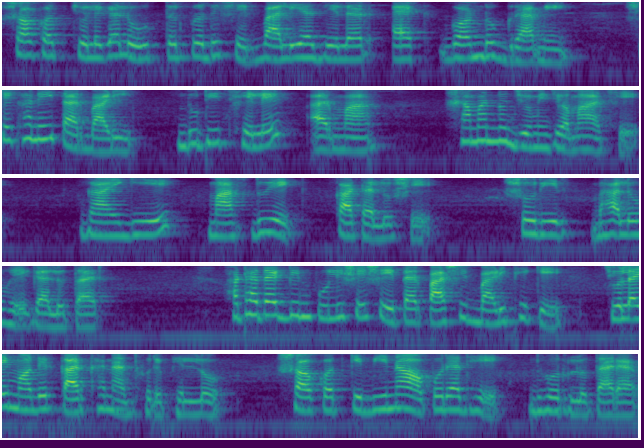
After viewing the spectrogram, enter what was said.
শকত চলে গেল উত্তরপ্রদেশের বালিয়া জেলার এক গণ্ড গ্রামে সেখানেই তার বাড়ি, দুটি ছেলে আর মা। সামান্য জমি জমা আছে। গায়ে গিয়ে মাস দুয়েক কাটালো সে। শরীর ভালো হয়ে গেল তার। হঠাৎ একদিন পুলিশ এসে তার পাশের বাড়ি থেকে চোলাই মদের কারখানা ধরে ফেলল। শওকতকে বিনা অপরাধে ধরল তারা।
